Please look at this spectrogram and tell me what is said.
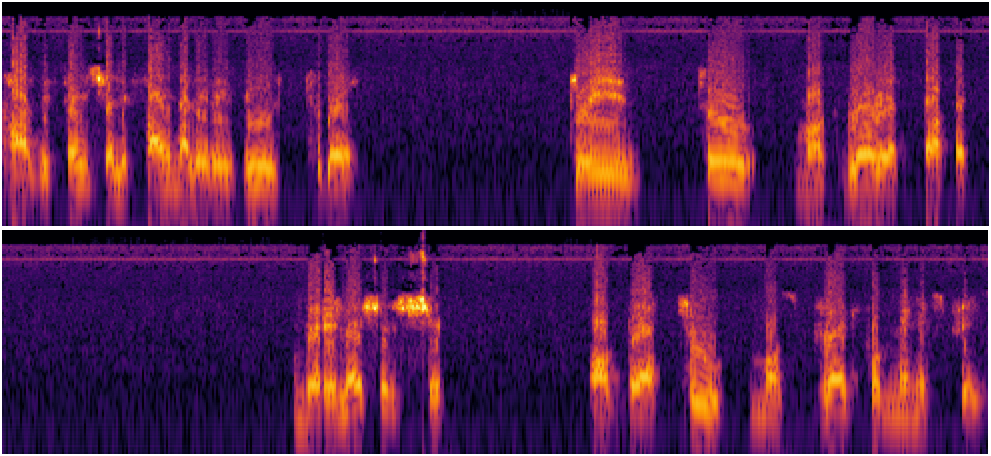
has essentially finally revealed today to his two most glorious prophets the relationship of their two most dreadful ministries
